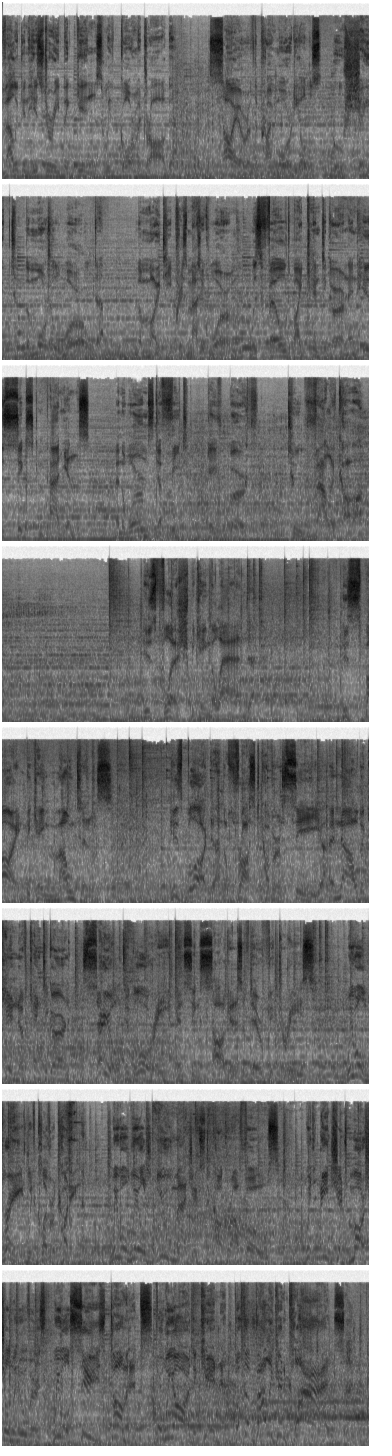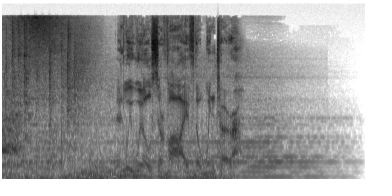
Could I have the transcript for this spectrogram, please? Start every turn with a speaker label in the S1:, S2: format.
S1: Valikan history begins with Gormadraug, sire of the primordials who shaped the mortal world. The mighty prismatic worm was felled by Kentigern and his six companions, and the worm's defeat gave birth to Valika. His flesh became the land. His spine became mountains. His blood, the frost covered sea. And now the kin of Kentigern sail to glory and sing sagas of their victories. We will raid with clever cunning. We will wield new magics to conquer our foes. With ancient martial maneuvers, we will seize dominance, for we are the kin of the Valikan clans! We will survive the winter.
